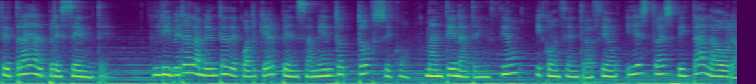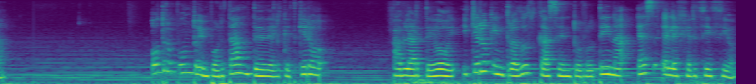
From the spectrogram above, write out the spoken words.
te trae al presente, libera la mente de cualquier pensamiento tóxico, mantiene atención y concentración y esto es vital ahora. Otro punto importante del que quiero hablarte hoy y quiero que introduzcas en tu rutina es el ejercicio.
